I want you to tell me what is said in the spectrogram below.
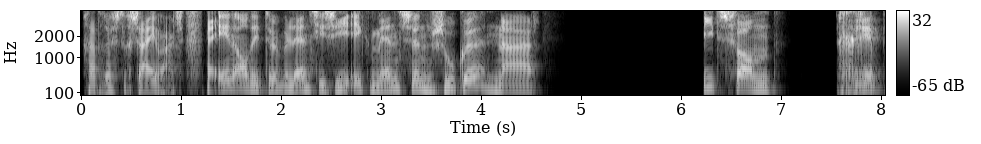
gaat rustig zijwaarts. Nou, in al die turbulentie zie ik mensen zoeken naar iets van grip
